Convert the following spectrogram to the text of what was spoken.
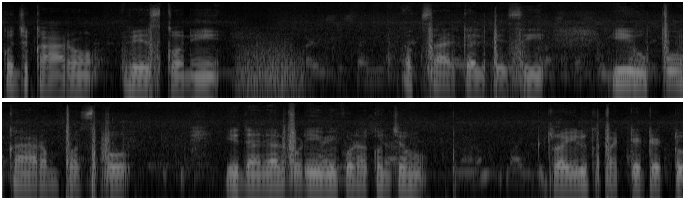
కొంచెం కారం వేసుకొని ఒకసారి కలిపేసి ఈ ఉప్పు కారం పసుపు ఈ ధనియాల పొడి ఇవి కూడా కొంచెం రొయ్యలకి పట్టేటట్టు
